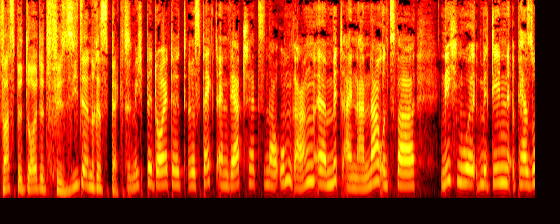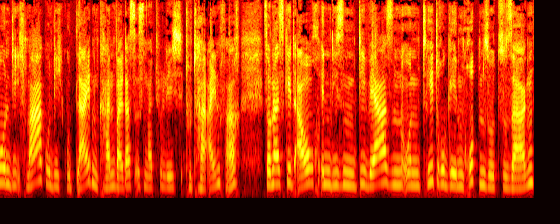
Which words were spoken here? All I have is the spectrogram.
Was bedeutet für Sie denn Respekt? Für mich bedeutet Respekt ein wertschätzender Umgang äh, miteinander und zwar nicht nur mit den Personen, die ich mag und die ich gut leiden kann, weil das ist natürlich total einfach, sondern es geht auch in diesen diversen und heterogenen Gruppen sozusagen,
